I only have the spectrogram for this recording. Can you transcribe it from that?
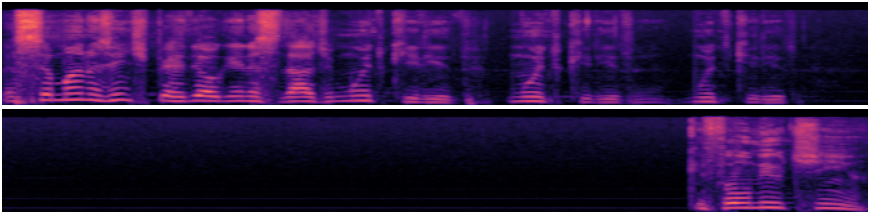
Essa semana a gente perdeu alguém na cidade muito querido, muito querido, né? muito querido. Que foi o Miltinho.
